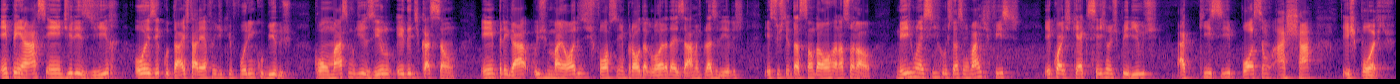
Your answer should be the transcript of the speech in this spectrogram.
Empenhar-se em dirigir ou executar as tarefas de que forem incumbidos, com o máximo de zelo e dedicação, e empregar os maiores esforços em prol da glória das armas brasileiras e sustentação da honra nacional mesmo nas circunstâncias mais difíceis e quaisquer que sejam os perigos a que se possam achar expostos.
